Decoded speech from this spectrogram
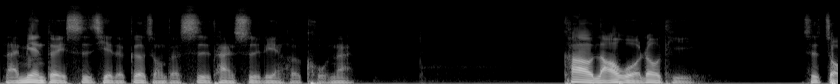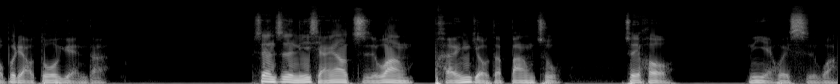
来面对世界的各种的试探、试炼和苦难。靠老我肉体是走不了多远的，甚至你想要指望朋友的帮助，最后你也会失望。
